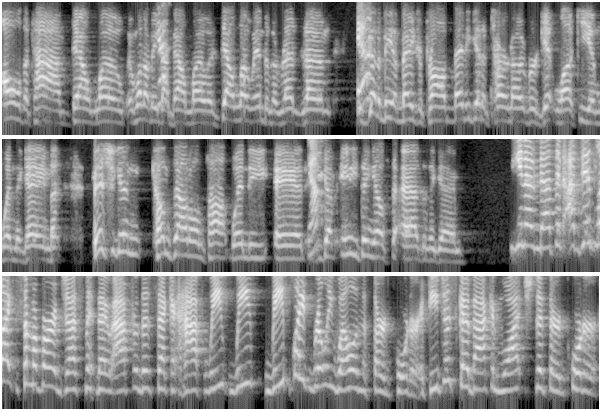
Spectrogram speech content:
all the time down low. And what I mean yeah. by down low is down low into the red zone. Yeah. It's going to be a major problem. Maybe get a turnover, get lucky, and win the game. But Michigan comes out on top, Wendy. And yeah. you got anything else to add to the game? You know nothing i did like some of our adjustment though after the second half we we we played really well in the third quarter if you just go back and watch the third quarter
